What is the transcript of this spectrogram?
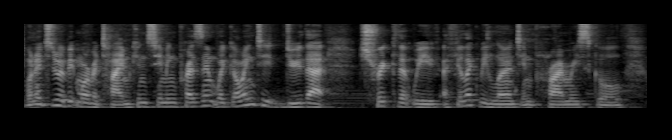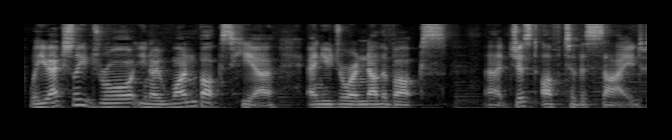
You wanted to do a bit more of a time consuming present, we're going to do that trick that we I feel like we learned in primary school where you actually draw, you know, one box here and you draw another box uh, just off to the side.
